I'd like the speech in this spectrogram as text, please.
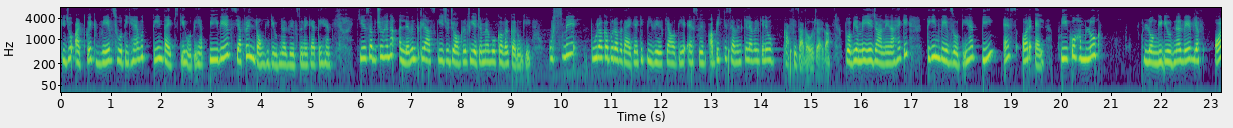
कि जो अर्थक्वेक वेव्स होती हैं, वो तीन टाइप्स की होती हैं पी वेव्स या फिर लॉन्गिट्यूडनल वेव्स उन्हें कहते हैं। ये सब जो है ना अलेवेंथ क्लास की जो जोग्राफी है, जब मैं वो कवर करूँगी, उसमें पूरा का पूरा बताया गया कि पी वेव क्या होती है एस वेव अभी के सेवन्थ के लेवल के लिए वो काफ़ी ज़्यादा हो जाएगा। तो अभी हमें ये जान लेना है कि तीन वेव्स होती हैं पी एस और एल पी को हम लोग लॉन्गिट्यूडनल वेव या और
